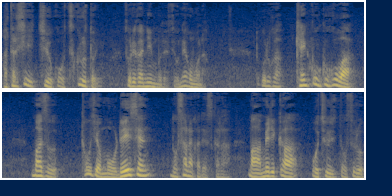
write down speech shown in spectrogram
新しい中国を作るというそれが任務ですよね主なところが建国後はまず当時はもう冷戦の最中ですから、まあ、アメリカを中心とする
